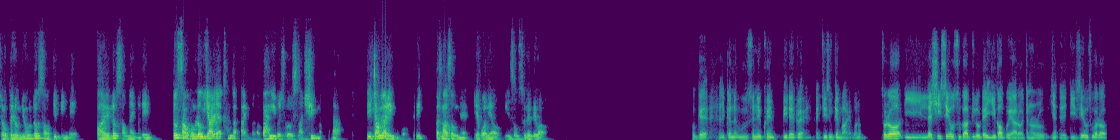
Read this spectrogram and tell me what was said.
ကျွန်တော်ဘယ်လိုမျိုးလှုပ်ဆောင်တည်ပြီးလဲဘာတွေလှုပ်ဆောင်နိုင်မလဲလှုပ်ဆောင်လို့ရတဲ့အခန်းကဏ္ဍတွေအပိုင်းတွေပဲကျွန်တော်တို့စမှာရှိမှာလားဒီအကြောင်းအရာတွေကိုပေါ့ဒီပထမဆုံးနဲ့ရပ်ပေါ်နေအောင်အရင်ဆုံးဆွေးနွေးပြပါဦးဟုတ်ကဲ့ကနဦးဆွေးနွေးခွင့်ပေးတဲ့အတွက်ကျေးဇူးတင်ပါတယ်ဗောနော်ဆိုတော့ဒီလက်ရှိစေအုပ်စုကပြုလုပ်တဲ့ရေကောက်ပွဲကတော့ကျွန်တော်တို့ဒီစေအုပ်စုကတော့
